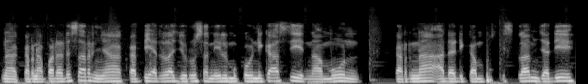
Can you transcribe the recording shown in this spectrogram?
Nah, karena pada dasarnya KPI adalah jurusan ilmu komunikasi, namun karena ada di kampus Islam jadi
